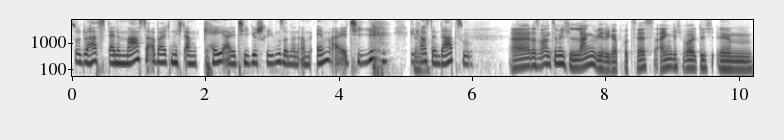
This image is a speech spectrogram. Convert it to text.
So, du hast deine Masterarbeit nicht am KIT geschrieben, sondern am MIT. Wie genau. kam es denn dazu? Äh, das war ein ziemlich langwieriger Prozess. Eigentlich wollte ich im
